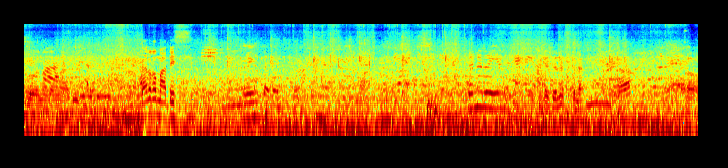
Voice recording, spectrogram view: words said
So, ano lang natin. Kano kamatis? Ito na ba yun? Ito lang, wala. Ha? Oo.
